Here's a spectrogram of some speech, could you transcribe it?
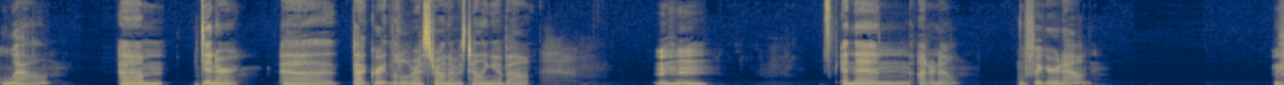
Well, um, dinner, uh, that great little restaurant I was telling you about. Mm hmm. And then, I don't know, we'll figure it out.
